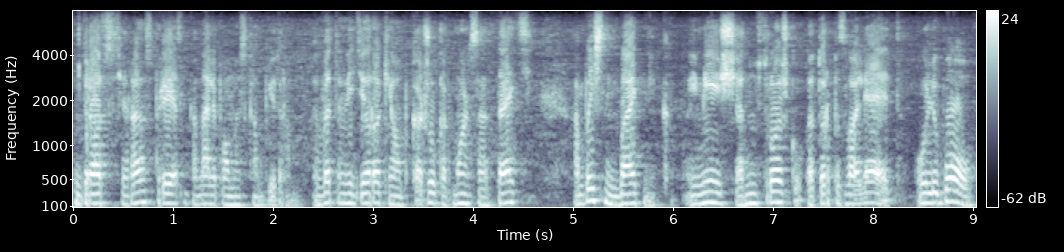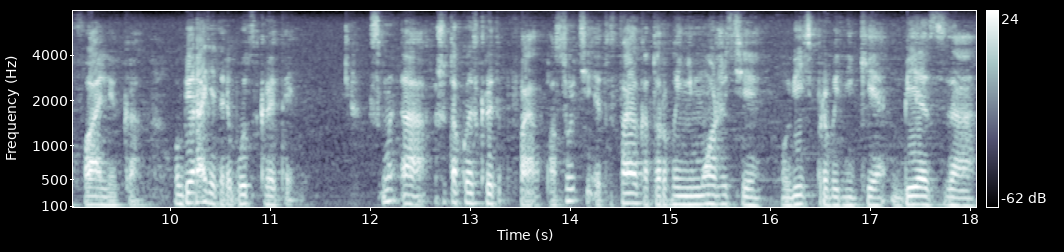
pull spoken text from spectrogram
Здравствуйте, рад вас приветствовать на канале Помощь с компьютером. В этом видеоуроке я вам покажу, как можно создать обычный батник, имеющий одну строчку, которая позволяет у любого файлика убирать атрибут скрытый. См... А, что такое скрытый файл? По сути, это файл, который вы не можете увидеть в проводнике без а,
